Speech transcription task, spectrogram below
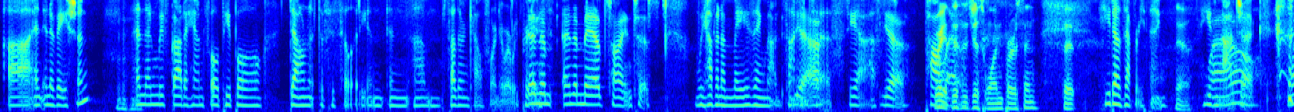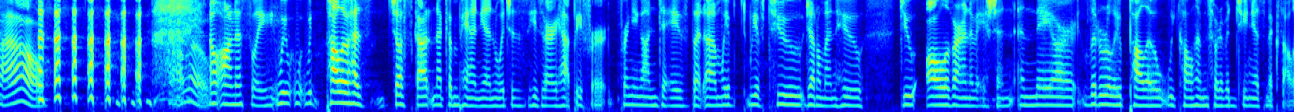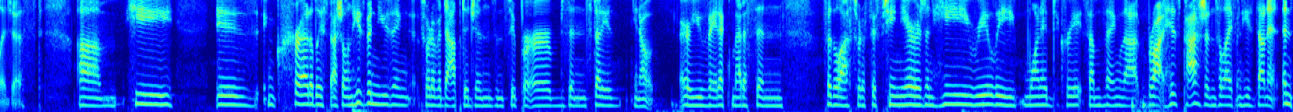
uh, and innovation. And then we've got a handful of people down at the facility in, in um, Southern California where we and produce. a, and a mad scientist. we have an amazing mad scientist. Yeah. scientist. Yes. Yeah. Paulo. Wait, this is just one person. That he does everything. yeah. He's Wow. magic. Wow. Paulo. No, honestly, we, we, Paulo has just gotten a companion, which is he's very happy for bringing on Dave. But um, we have we have two gentlemen who do all of our innovation, and they are literally Paulo. We call him sort of a genius mixologist. Um, he is incredibly special, and he's been using sort of adaptogens and super herbs and studied, you know, Ayurvedic medicine for the last sort of 15 years and he really wanted to create something that brought his passion to life and he's done it and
